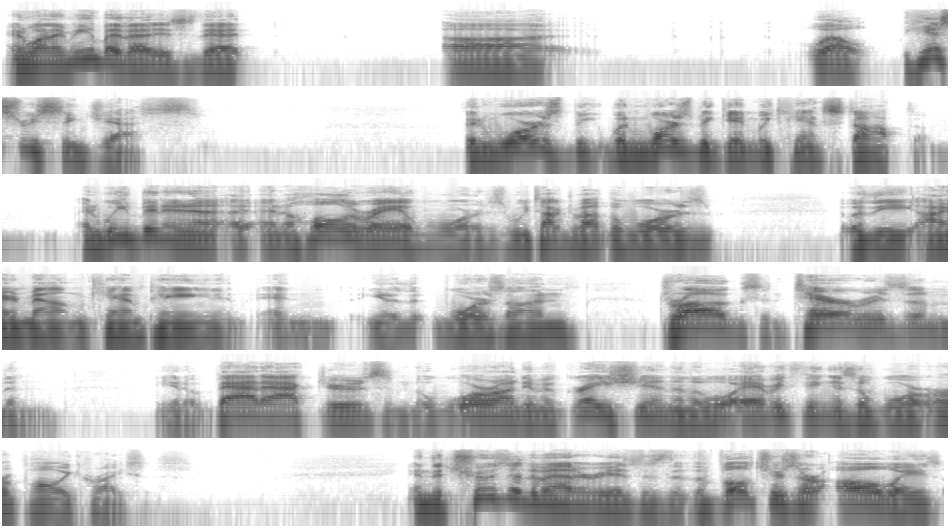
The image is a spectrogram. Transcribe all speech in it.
And what I mean by that is that uh well, history suggests wars be, when wars begin, we can't stop them. And we've been in a, in a whole array of wars. We talked about the wars with the Iron Mountain campaign and, and you know the wars on drugs and terrorism and you know bad actors and the war on immigration and the war everything is a war or a polycrisis. And the truth of the matter is is that the vultures are always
